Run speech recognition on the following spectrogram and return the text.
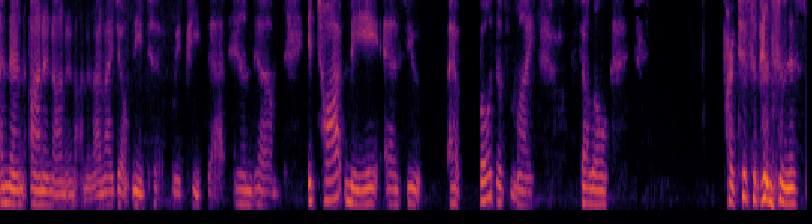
and then on and on and on and on. I don't need to repeat that. And um, it taught me, as you have both of my fellow participants in this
